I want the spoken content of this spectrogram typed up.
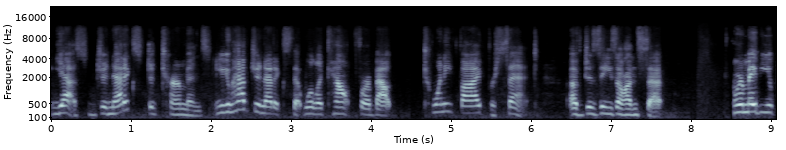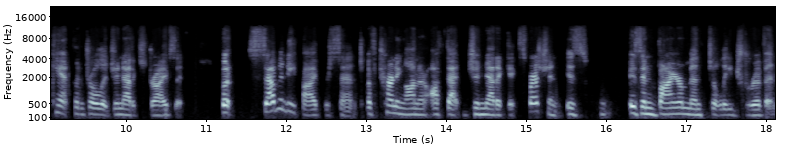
yes genetics determines you have genetics that will account for about 25% of disease onset or maybe you can't control it, genetics drives it. But 75% of turning on and off that genetic expression is, is environmentally driven.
